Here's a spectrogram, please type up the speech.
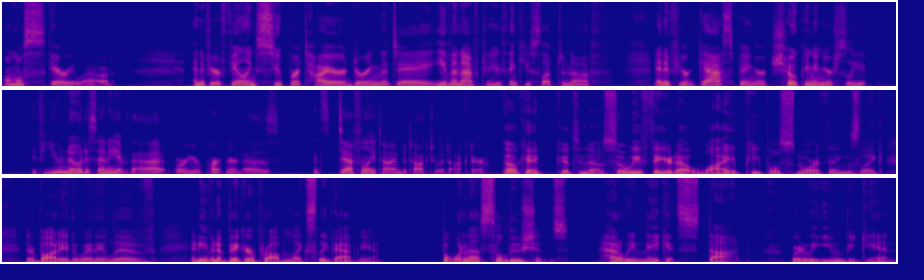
almost scary loud. And if you're feeling super tired during the day, even after you think you slept enough. And if you're gasping or choking in your sleep, if you notice any of that, or your partner does, it's definitely time to talk to a doctor. Okay, good to know. So we've figured out why people snore things like their body, the way they live, and even a bigger problem like sleep apnea. But what about solutions? How do we make it stop? Where do we even begin?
